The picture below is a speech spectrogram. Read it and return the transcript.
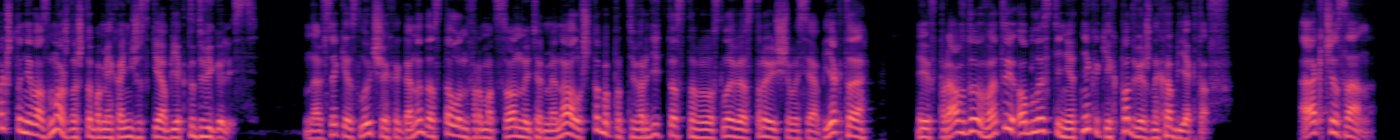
так что невозможно, чтобы механические объекты двигались. На всякий случай Хагане достал информационный терминал, чтобы подтвердить тестовые условия строящегося объекта, и вправду в этой области нет никаких подвижных объектов. «Акчи-сан,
